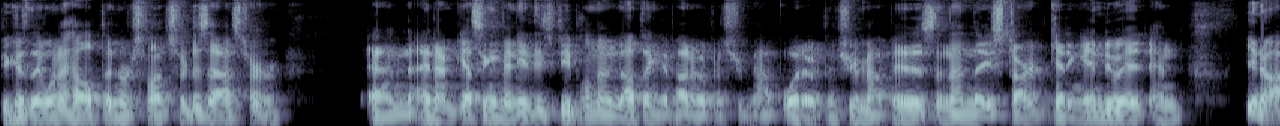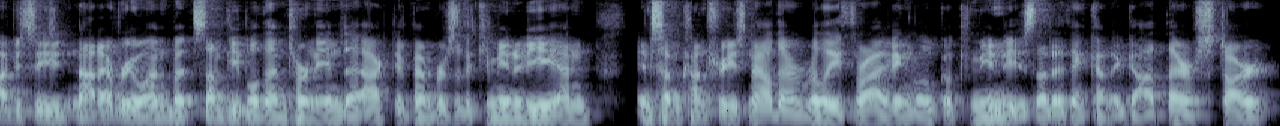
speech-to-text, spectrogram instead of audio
because they want to help in response to a disaster and and I'm guessing many of these people know nothing about OpenStreetMap, what OpenStreetMap is, and then they start getting into it. And you know, obviously not everyone, but some people then turn into active members of the community. And in some countries now, there are really thriving local communities that I think kind of got their start.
